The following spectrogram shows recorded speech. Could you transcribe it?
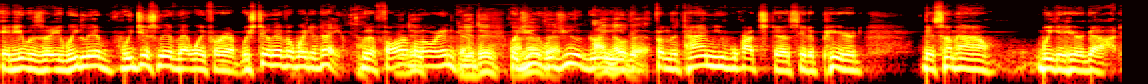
And it was uh, we live we just live that way forever. We still live that way today. with a far below income. You do. Would I you would you agree that, that. from the time you watched us, it appeared that somehow we could hear God.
